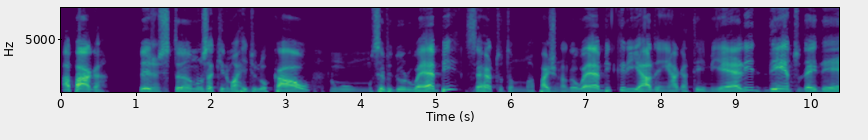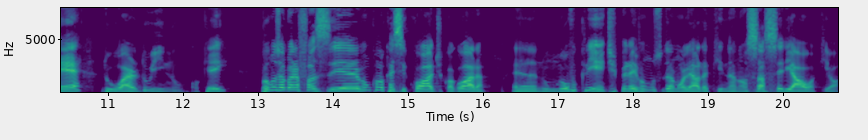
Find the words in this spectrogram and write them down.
apaga. Vejam, estamos aqui numa rede local, num servidor web, certo? Estamos numa página da web criada em HTML dentro da IDE do Arduino, ok? Vamos agora fazer, vamos colocar esse código agora é, num novo cliente. Espera aí, vamos dar uma olhada aqui na nossa serial aqui, ó.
